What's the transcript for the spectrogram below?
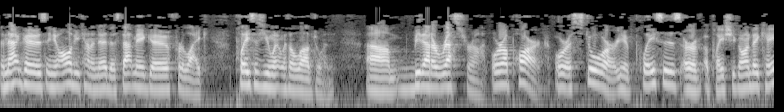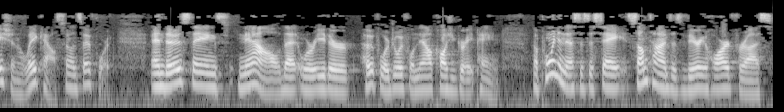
And that goes, and you all of you kind of know this. That may go for like places you went with a loved one um, be that a restaurant or a park or a store, you know, places or a place you go on vacation, a lake house, so on and so forth. And those things now that were either hopeful or joyful now cause you great pain. My point in this is to say sometimes it's very hard for us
